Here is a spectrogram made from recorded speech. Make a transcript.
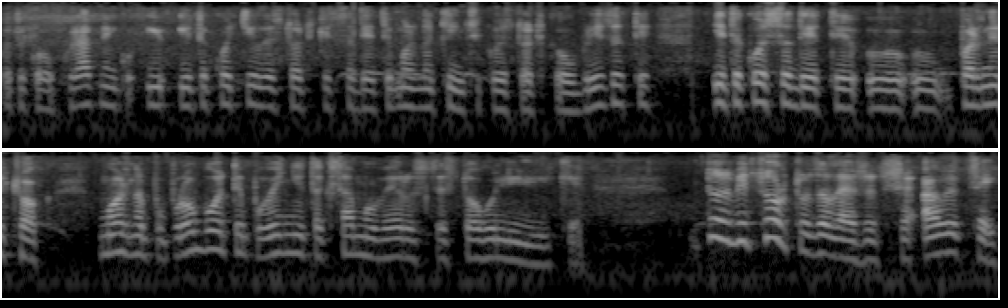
отако акуратненько, і, і тако ті листочки садити. Можна кінчик листочка обрізати і тако садити е, е, парничок. Можна попробувати, повинні так само вирости з того лілійки. То від сорту залежить ще, але цей.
